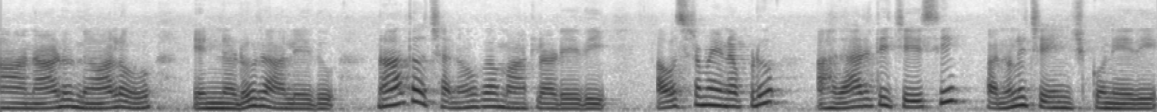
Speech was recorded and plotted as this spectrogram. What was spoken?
ఆనాడు నాలో ఎన్నడూ రాలేదు. నాతో చనువుగా మాట్లాడేది అవసరమైనప్పుడు అథారిటీ చేసి పనులు చేయించుకునేది.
